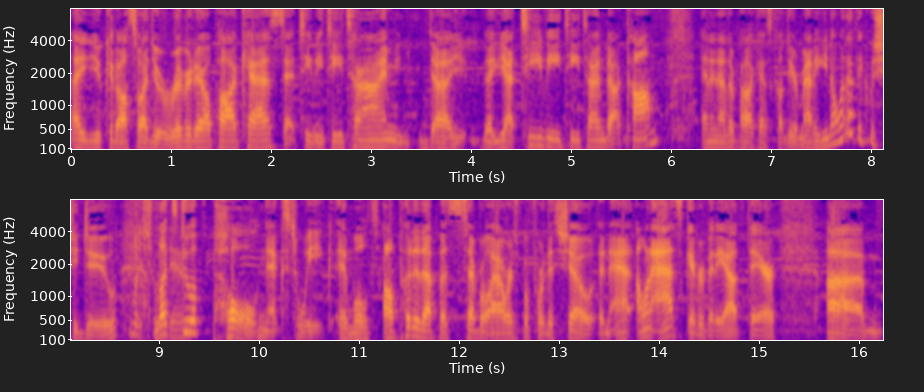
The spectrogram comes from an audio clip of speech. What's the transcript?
Uh, you could also, I do a Riverdale podcast at TVT Time. Uh, yeah, TVTtime.com. And another podcast called Dear Maddie. You know what I think we should do? We Let's do? do a poll next week. And we'll I'll put it up uh, several hours before this show. And a- I want to ask everybody out there, um,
